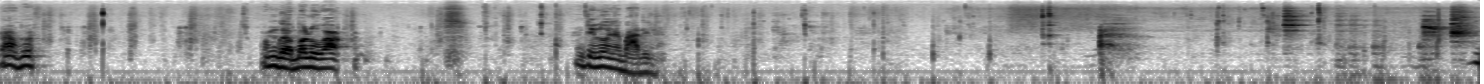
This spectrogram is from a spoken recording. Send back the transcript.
ครับด้วยผมเกิดบ่รู้ว่า มันจะโลจากบาทดิอื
